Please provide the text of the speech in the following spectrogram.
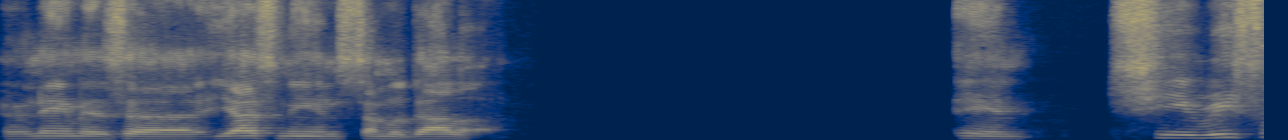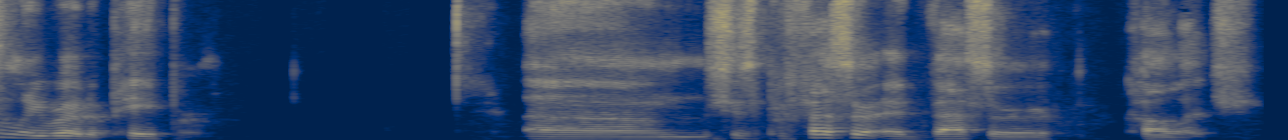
Her name is uh, Jasmine Syedullah. And she recently wrote a paper. Um, she's a professor at Vassar College.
